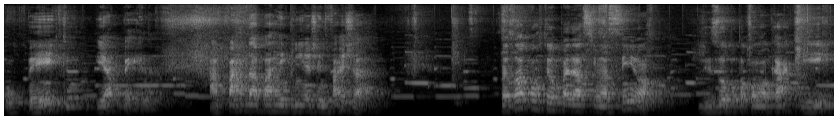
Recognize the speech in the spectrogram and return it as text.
o peito e a perna. A parte da barriguinha a gente faz já. Eu cortei um pedacinho assim, ó, de para colocar aqui,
